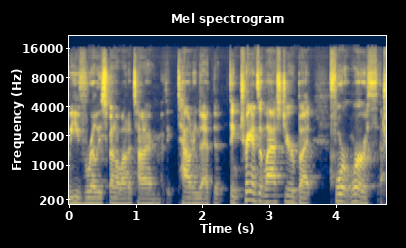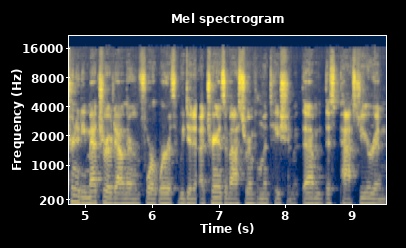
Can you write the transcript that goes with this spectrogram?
we've really spent a lot of time I think, touting that. I think Transit last year, but Fort Worth, Trinity Metro down there in Fort Worth, we did a Transit Master implementation with them this past year. And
